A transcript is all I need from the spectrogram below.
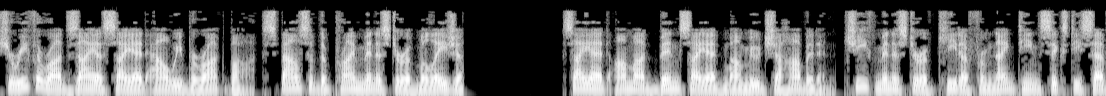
Sharifah Rodziah Syed Alwi Barakbah, spouse of the Prime Minister of Malaysia. Syed Ahmad bin Syed Mahmud Shahabuddin, Chief Minister of Kedah from 1967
